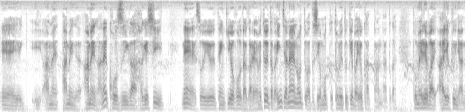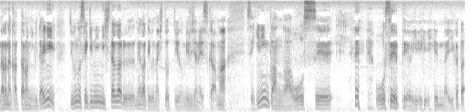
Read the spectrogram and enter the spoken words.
えー、雨、雨が、雨がね、洪水が激しい、ねそういう天気予報だからやめといた方がいいんじゃないのって私がもっと止めとけばよかったんだとか、止めればああいう風にはならなかったのにみたいに、自分の責任に従うネガティブな人っていうのを見るじゃないですか。まあ、責任感が旺盛、旺盛っていう変な言い方。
